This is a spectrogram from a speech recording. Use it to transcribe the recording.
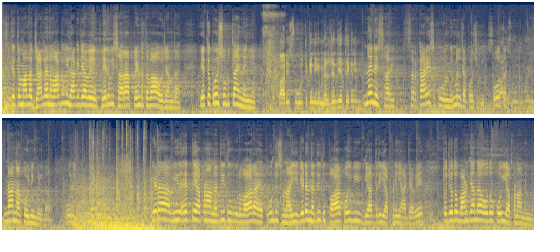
ਅਸੀਂ ਤੇ ਤੇ ਮੰਨ ਲਓ ਜਾਲਿਆਂ ਨੂੰ ਅੱਗ ਵੀ ਲੱਗ ਜਾਵੇ ਫਿਰ ਵੀ ਸਾਰਾ ਪਿੰਡ ਤਬਾਹ ਹੋ ਜਾਂਦਾ ਹੈ। ਇਹ ਤਾਂ ਕੋਈ ਸੁਵਿਧਾ ਹੀ ਨਹੀਂ ਹੈ। ਸਰਕਾਰੀ ਸਹੂਲਤ ਕਿੰਨੀ ਕੁ ਮਿਲ ਜਾਂਦੀ ਹੈ ਇੱਥੇ ਕਿ ਨਹੀਂ? ਨਹੀਂ ਨਹੀਂ ਸਾਰੇ। ਸਰਕਾਰੀ ਸਕੂਲ ਨਹੀਂ ਮਿਲਦਾ ਕੁਝ ਵੀ। ਉਹ ਤਾਂ ਨਾ ਨਾ ਕੋਈ ਨਹੀਂ ਮਿਲਦਾ। ਉਹ ਨਹੀਂ ਮਿਲਦਾ। ਜਿਹੜਾ ਵੀਰ ਇੱਥੇ ਆਪਣਾ ਨਦੀ ਤੋਂ ਉਰਵਾਰ ਹੈ ਉਹਦੀ ਸੁਣਾਈ ਹੈ। ਜਿਹੜੇ ਨਦੀ ਤੋਂ ਪਾਰ ਕੋਈ ਵੀ ਬਿਆਦਰੀ ਆਪਣੀ ਆ ਜਾਵੇ, ਤਾਂ ਜਦੋਂ ਬਣ ਜਾਂਦਾ, ਉਦੋਂ ਕੋਈ ਆਪਣਾ ਨਹੀਂ ਹੈ।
